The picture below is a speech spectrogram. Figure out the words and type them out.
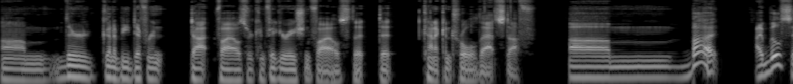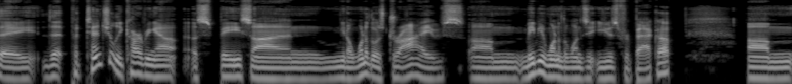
Um, they're going to be different dot files or configuration files that that kind of control that stuff. Um, but I will say that potentially carving out a space on, you know, one of those drives, um, maybe one of the ones that you use for backup, um,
